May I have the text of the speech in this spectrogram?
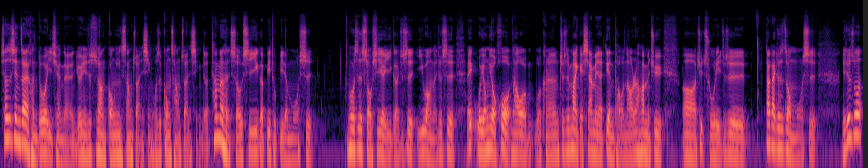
像是现在很多以前的人，尤其是像供应商转型或是工厂转型的，他们很熟悉一个 B to B 的模式。或是熟悉的一个，就是以往的，就是诶，我拥有货，然后我我可能就是卖给下面的店头，然后让他们去呃去处理，就是大概就是这种模式。也就是说，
